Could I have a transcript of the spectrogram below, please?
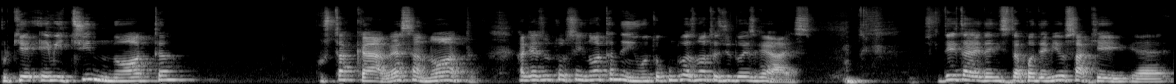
porque emitir nota custa caro. Essa nota, aliás, eu estou sem nota nenhuma, estou com duas notas de dois reais. Desde o início da pandemia eu saquei é,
